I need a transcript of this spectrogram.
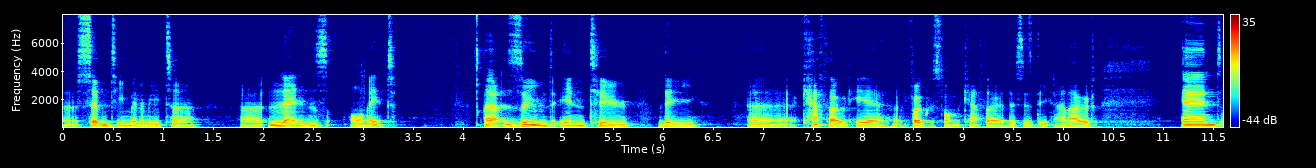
a 70 millimeter uh, lens on it, uh, zoomed into the uh, cathode here, focused on the cathode. This is the anode. And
